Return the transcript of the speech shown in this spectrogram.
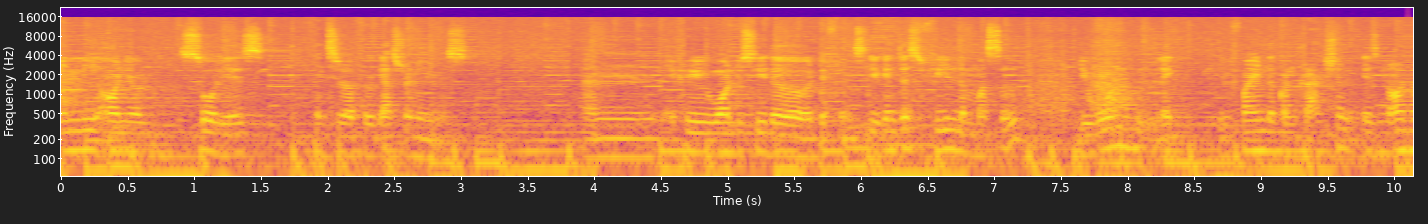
mainly on your soleus instead of your gastrocnemius and if you want to see the difference you can just feel the muscle. You won't like you find the contraction is not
